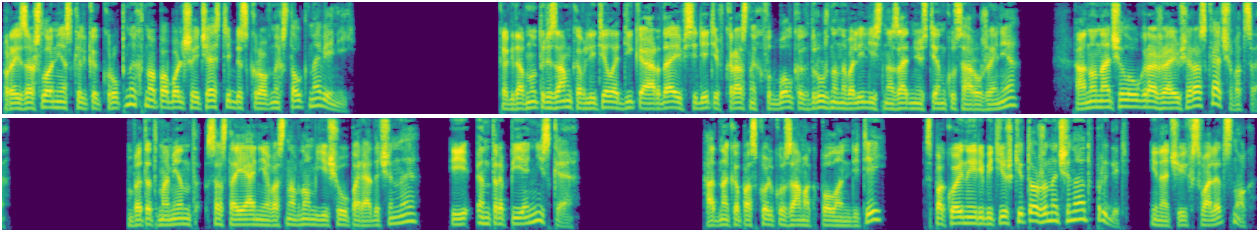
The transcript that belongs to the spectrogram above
Произошло несколько крупных, но по большей части бескровных столкновений. Когда внутрь замка влетела дикая орда и все дети в красных футболках дружно навалились на заднюю стенку сооружения, оно начало угрожающе раскачиваться. В этот момент состояние в основном еще упорядоченное и энтропия низкая. Однако поскольку замок полон детей, спокойные ребятишки тоже начинают прыгать, иначе их свалят с ног.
